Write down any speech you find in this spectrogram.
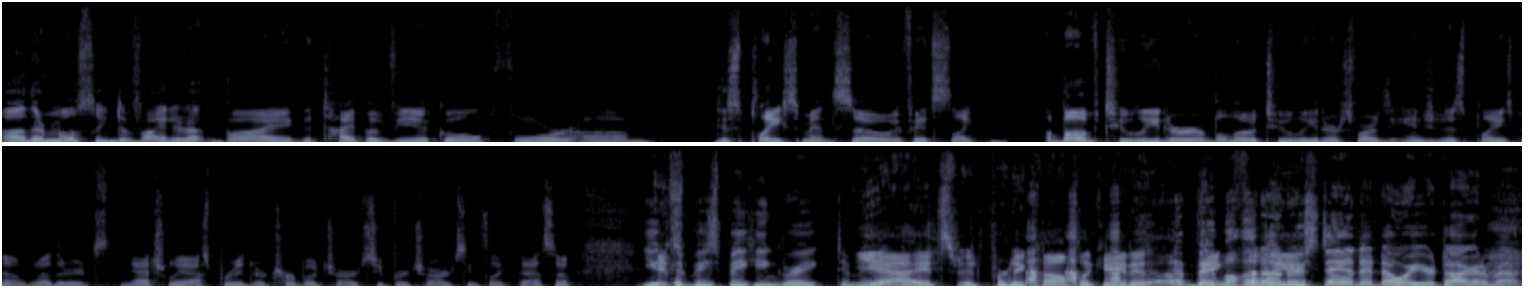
uh, they're mostly divided up by the type of vehicle for um, displacement. So if it's like above two liter or below two liter, as far as the engine displacement, whether it's naturally aspirated or turbocharged, supercharged, things like that. So You could be speaking Greek to me. yeah, it's it's pretty complicated. Uh, people that understand it know what you're talking about.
